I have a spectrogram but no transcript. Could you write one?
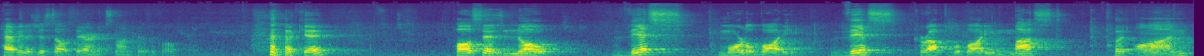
heaven is just out there and it's non physical. okay? Paul says, no, this mortal body, this corruptible body must put on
